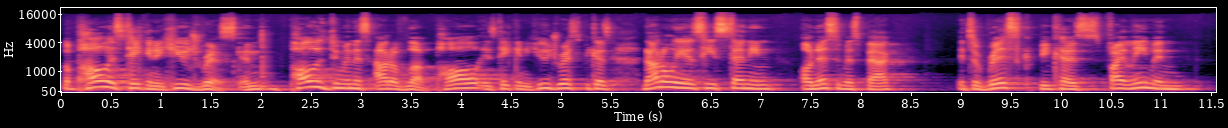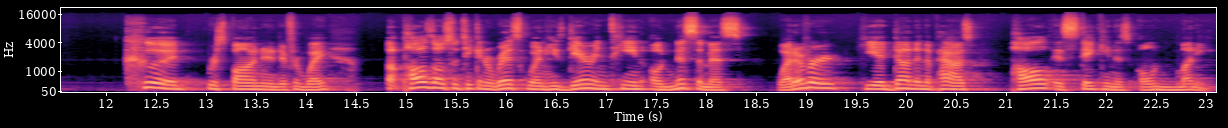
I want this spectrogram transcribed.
But Paul is taking a huge risk, and Paul is doing this out of love. Paul is taking a huge risk because not only is he sending Onesimus back, it's a risk because Philemon could respond in a different way. But Paul's also taking a risk when he's guaranteeing Onesimus whatever he had done in the past, Paul is staking his own money.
